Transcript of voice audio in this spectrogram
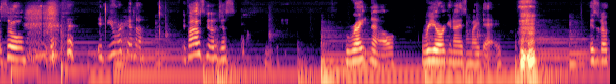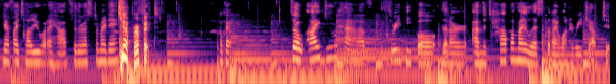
so if you were gonna if I was gonna just right now reorganize my day, Mhm. Is it okay if I tell you what I have for the rest of my day? Yeah, perfect. Okay. So I do have three people that are on the top of my list that I want to reach out to.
